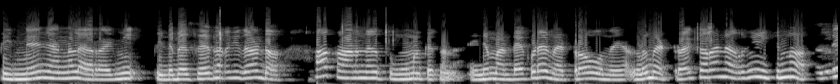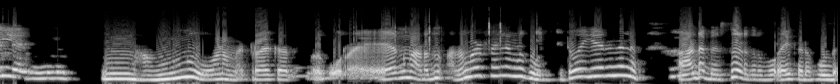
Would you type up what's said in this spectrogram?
പിന്നെ ഞങ്ങൾ ഇറങ്ങി. പിന്നെ ബസ്സിൽ നിന്ന് ഇറങ്ങി. ഇതാണ്ടോ ആ കാണുന്ന തൂണൊക്കെ കാണാം. അതിന്റെ മണ്ടേ കൂടെ മെട്രോ പോകുന്നത് ഞങ്ങൾ മെട്രോയിൽ കയറാൻ ഇറങ്ങി നിൽക്കുന്ന അങ്ങ് പോണം മെട്രോയിൽ കയറി ഞങ്ങൾ കൊറേ അങ്ങ് നടന്നു. അതും കുഴപ്പമില്ല. ഞങ്ങൾ കുടിച്ചിട്ട് വയ്യായിരുന്നല്ലോ ആണ്ട ബസ് കിടക്കുന്നു കുറെ കിടപ്പുണ്ട്.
